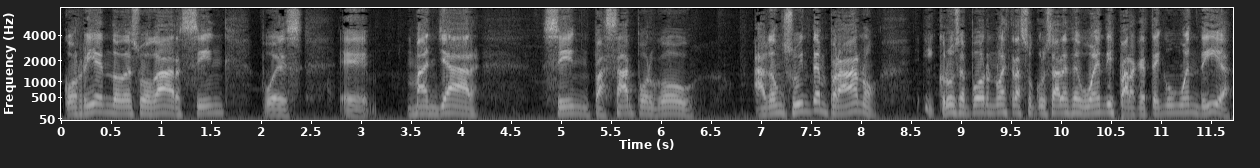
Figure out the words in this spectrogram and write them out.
corriendo de su hogar sin, pues, eh, manjar, sin pasar por Go, haga un swing temprano y cruce por nuestras sucursales de Wendy's para que tenga un buen día.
